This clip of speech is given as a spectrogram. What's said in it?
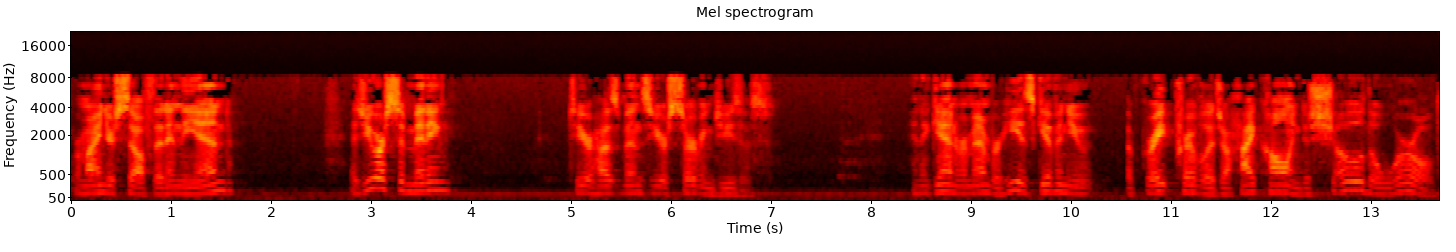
remind yourself that in the end, as you are submitting to your husbands, you are serving Jesus. And again, remember, He has given you a great privilege, a high calling to show the world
